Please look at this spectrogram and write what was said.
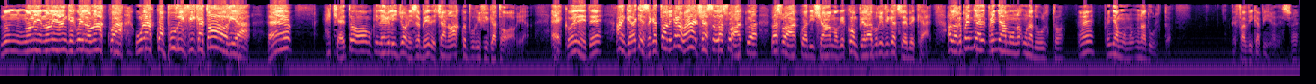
non, non, è, non, è, anche quella un'acqua, un'acqua purificatoria? Eh? E certo, le religioni, sapete, hanno acqua purificatoria. Ecco, vedete? Anche la Chiesa Cattolica romana c'è la sua acqua, la sua acqua, diciamo, che compie la purificazione dei peccati. Allora, prendiamo, un, un, adulto, eh? Prendiamo un, un, adulto, per farvi capire adesso, eh?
